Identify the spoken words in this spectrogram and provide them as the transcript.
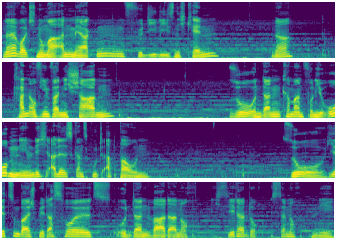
Ne, wollte ich nur mal anmerken, für die, die es nicht kennen. Ne? Kann auf jeden Fall nicht schaden. So, und dann kann man von hier oben nämlich alles ganz gut abbauen. So, hier zum Beispiel das Holz und dann war da noch... Ich sehe da doch... Ist da noch... Nee.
